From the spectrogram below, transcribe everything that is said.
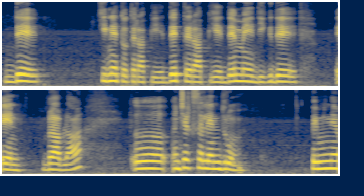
de kinetoterapie, de terapie, de medic, de N, bla bla, uh, încerc să le îndrum. Pe mine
